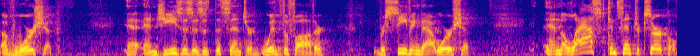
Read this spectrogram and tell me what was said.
of worship. And, and Jesus is at the center with the Father receiving that worship. And the last concentric circle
